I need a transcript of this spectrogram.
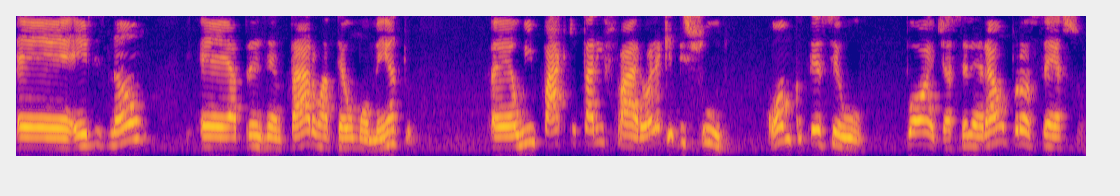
é, eles não é, apresentaram até o momento é, o impacto tarifário. Olha que absurdo! Como que o TCU pode acelerar um processo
